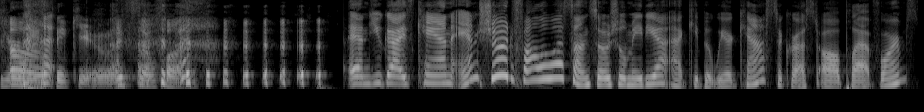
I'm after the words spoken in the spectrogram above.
You're Oh, thank you. It's so fun. And you guys can and should follow us on social media at Keep It Weird Cast across all platforms.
